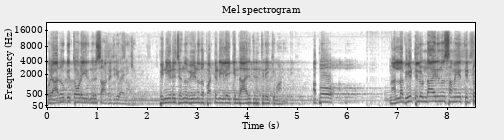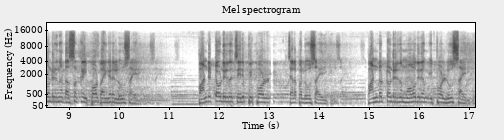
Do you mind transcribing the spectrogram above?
ഒരു ആരോഗ്യത്തോടെ ഇരുന്നൊരു സാഹചര്യമായിരിക്കും. പിന്നീട് ചെന്ന് വീണത് പട്ടിണിയിലേക്കും ദാരിദ്ര്യത്തിലേക്കുമാണ്. അപ്പോ നല്ല വീട്ടിലുണ്ടായിരുന്ന സമയത്ത് ഇട്ടുകൊണ്ടിരുന്ന ഡ്രസ്സൊക്കെ ഇപ്പോൾ ഭയങ്കര ലൂസായിരിക്കും. പണ്ടിട്ടുകൊണ്ടിരുന്ന ചെരുപ്പ് ഇപ്പോൾ ചിലപ്പോൾ ലൂസായിരിക്കും. പണ്ടിട്ടുകൊണ്ടിരുന്ന മോതിരം ഇപ്പോൾ ലൂസായിരിക്കും.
